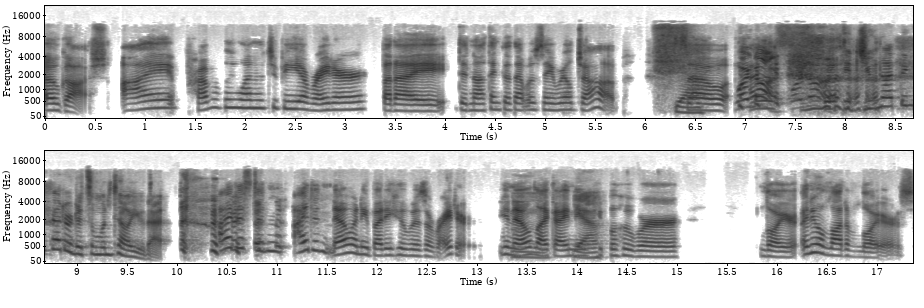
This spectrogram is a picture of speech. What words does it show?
Oh gosh, I probably wanted to be a writer, but I did not think that that was a real job. Yeah. So why not? Was, why not? did you not think that, or did someone tell you that? I just didn't. I didn't know anybody who was a writer. You know, mm, like I knew yeah. people who were lawyer. I knew a lot of lawyers.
